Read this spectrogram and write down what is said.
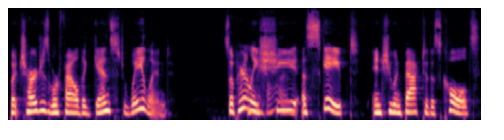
but charges were filed against Wayland. So apparently oh she escaped and she went back to this cult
